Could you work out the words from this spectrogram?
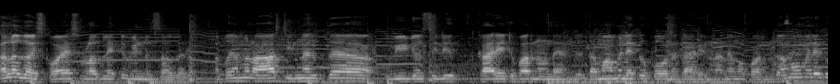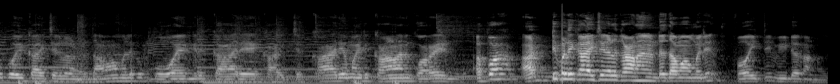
ഹലോ ഗോയ്സ് കോയസ് വ്ളോഗിലേക്ക് വീണ്ടും സ്വാഗതം. അപ്പോൾ നമ്മൾ ലാസ്റ്റ് ഇന്നലത്തെ വീഡിയോസിൽ കാര്യമായിട്ട് പറഞ്ഞുകൊണ്ടായിരുന്നു ദമാമിലേക്ക് പോകുന്ന കാര്യങ്ങളാണ് നമ്മൾ പറഞ്ഞത്. ദമാമിലേക്ക് പോയി കാഴ്ചകളുണ്ട് ദമാമിലേക്ക് പോയെങ്കിൽ കാര്യ കാഴ്ച കാര്യമായിട്ട് കാണാൻ കുറേ ഉണ്ട്. അപ്പോൾ അടിപൊളി കാഴ്ചകൾ കാണാനുണ്ട് ദമാമിൽ. പോയിട്ട് വീഡിയോ കാണുക.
